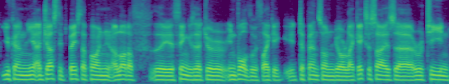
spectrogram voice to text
you can yeah, adjust it based upon a lot of the things that you're involved with. Like it, it depends on your like exercise uh, routine,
